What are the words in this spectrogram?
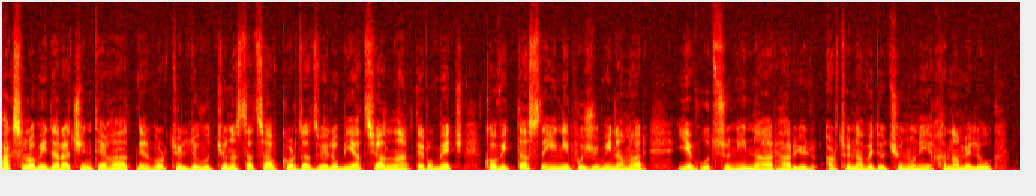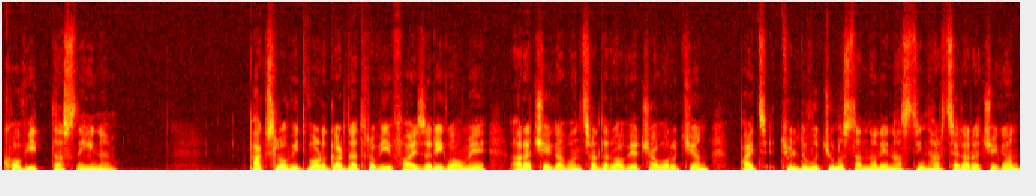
Paxlovid առաջին տեղահատն էր, որ թույլտվությունը ստացավ կորցածվելու Միացյալ Նահանգներու մեջ COVID-19-ի բուժումին համար եւ 89 առ 100 արդյունավետություն ունի խնամելու COVID-19-ը։ Paxlovid, որը գարդատրվի Pfizer-ի կողմէ, առաջ եկավ անցյալ դարվա վերջավորության, բայց թույլտվությունը ստանալեն աստին հարցեր առաջ եկան,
